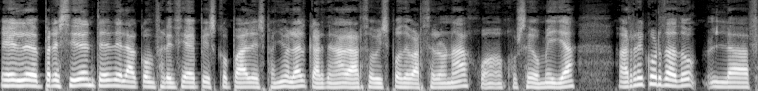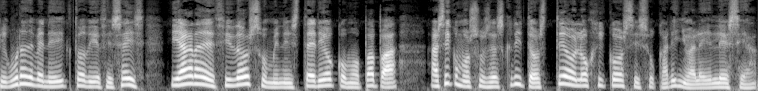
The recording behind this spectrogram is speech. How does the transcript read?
El presidente de la Conferencia Episcopal Española, el cardenal arzobispo de Barcelona, Juan José Omella, ha recordado la figura de Benedicto XVI y ha agradecido su ministerio como papa, así como sus escritos teológicos y su cariño a la Iglesia.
